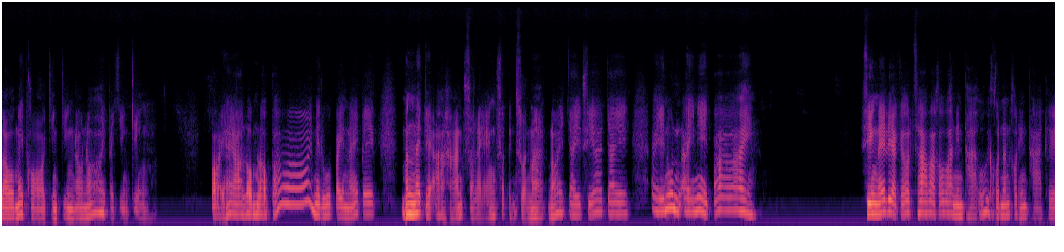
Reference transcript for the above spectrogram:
เราไม่พอจริง ๆ เราน้อยไปจริง ๆ ปล่อยให้อารมณ์เราไปไม่รู้ไปไหนไป มันได้แต่อาหารแสลงซะเป็นส่วนมาก น้อยใจเสียใจ ไอ้นู่นไอ้นี่ไป สิ่งไหนเรียกเขาทราบว่าเขาว่านินทาโอ้ยคนนั้นเขานินทาเธอ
